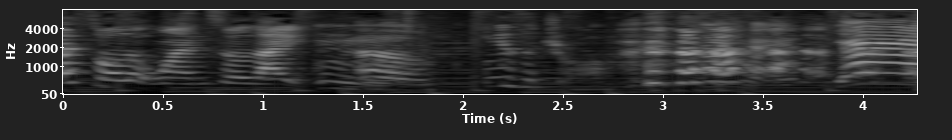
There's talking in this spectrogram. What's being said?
I swallowed one, so like, mm, oh, it's a draw. okay. Yay!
